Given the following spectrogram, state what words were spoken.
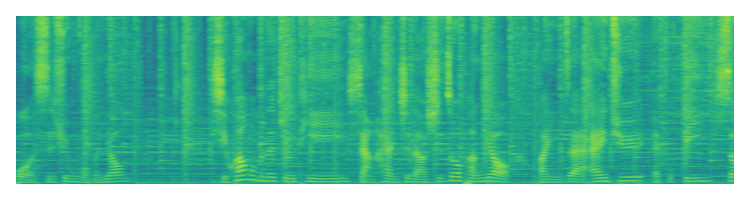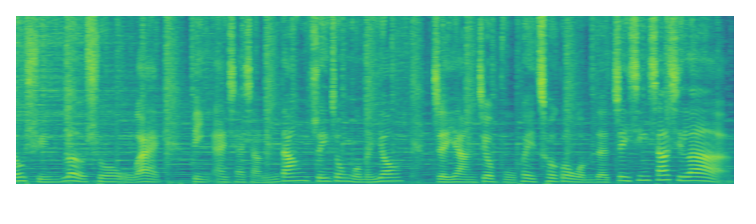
或私讯我们哟。喜欢我们的主题，想和治疗师做朋友，欢迎在 IG、FB 搜寻“乐说无碍”，并按下小铃铛追踪我们哟，这样就不会错过我们的最新消息了。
